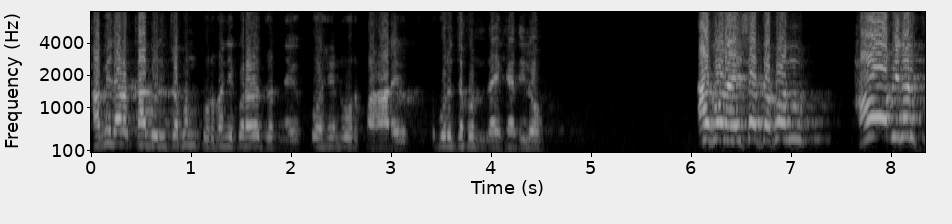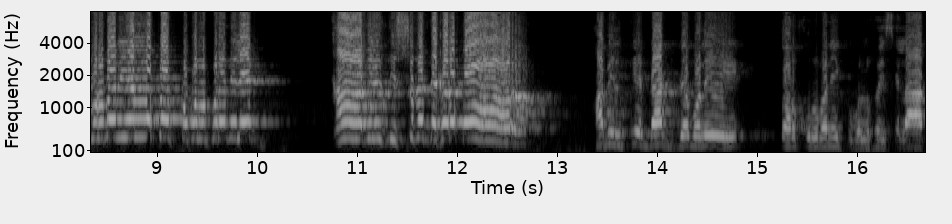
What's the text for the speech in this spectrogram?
হাবিল আর কাবিল যখন কুরবানি করার জন্য কোহেনুর পাহাড়ের উপরে যখন রেখে দিল আগুন আইসা যখন হাবিলের কুরবানি আল্লাহ কবুল করে নিলেন কাবিল দৃশ্যটা দেখার পর হাবিলকে ডাক দে বলে, তোর কুরবানি কবুল হয়েছে, লাখ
